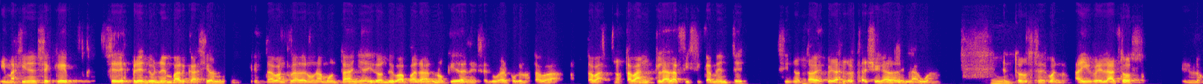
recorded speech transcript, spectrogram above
imagínense que se desprende una embarcación que estaba anclada en una montaña y dónde va a parar no queda en ese lugar porque no estaba, estaba, no estaba anclada físicamente, sino estaba esperando la llegada del agua. Entonces, bueno, hay relatos en los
